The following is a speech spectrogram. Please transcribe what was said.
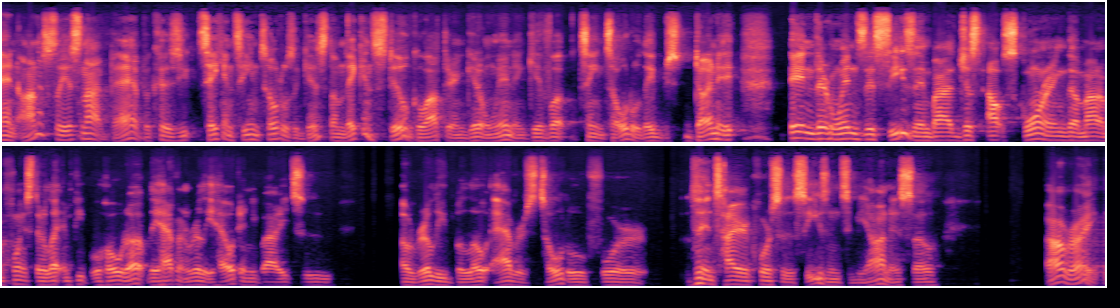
And honestly, it's not bad because you taking team totals against them, they can still go out there and get a win and give up team total. They've done it in their wins this season by just outscoring the amount of points they're letting people hold up. They haven't really held anybody to a really below average total for the entire course of the season, to be honest. So, all right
